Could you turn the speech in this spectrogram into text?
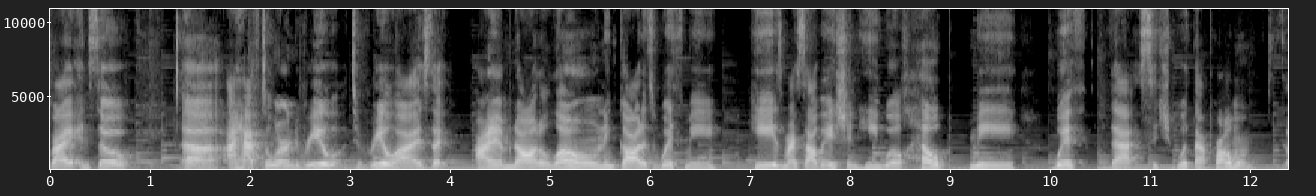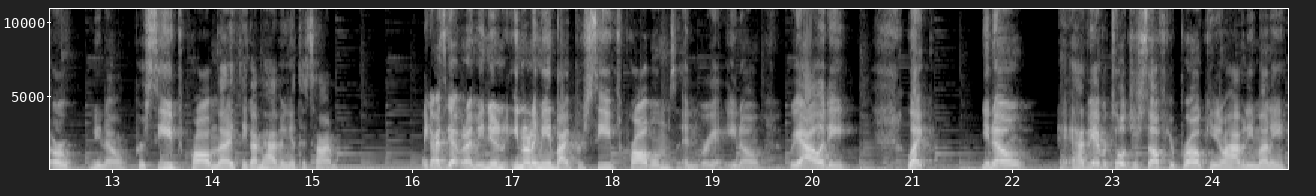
Right. And so uh, I have to learn to real to realize that I am not alone and God is with me. He is my salvation. He will help me with that situ- with that problem or you know perceived problem that I think I'm having at the time. You guys get what I mean? You, you know what I mean by perceived problems and re- you know reality. Like you know, have you ever told yourself you're broke and you don't have any money?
